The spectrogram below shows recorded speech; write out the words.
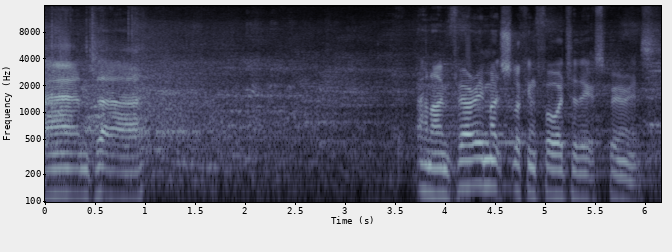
and, uh, and I'm very much looking forward to the experience.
